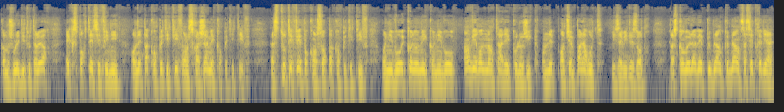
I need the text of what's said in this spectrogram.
comme je vous l'ai dit tout à l'heure, exporter c'est fini. On n'est pas compétitif, on ne sera jamais compétitif. Tout est fait pour qu'on ne soit pas compétitif au niveau économique, au niveau environnemental et écologique. On ne tient pas la route vis-à-vis des autres. Parce qu'on veut laver plus blanc que blanc, ça c'est très bien.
